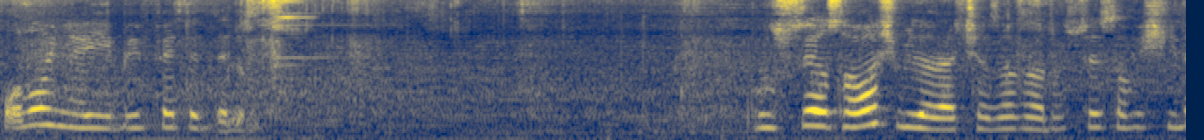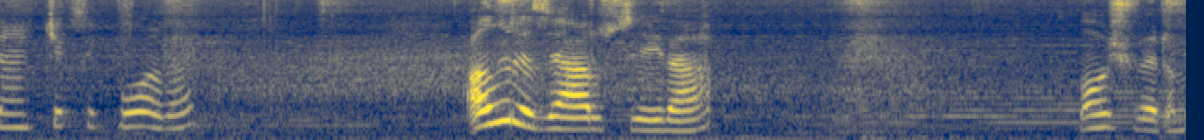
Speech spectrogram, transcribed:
Polonya'yı bir fethedelim. Rusya savaş bile açacağız aga. Rusya savaşı ilan edeceksek bu arada. Alırız ya Rusya'yı da. Boş verin.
